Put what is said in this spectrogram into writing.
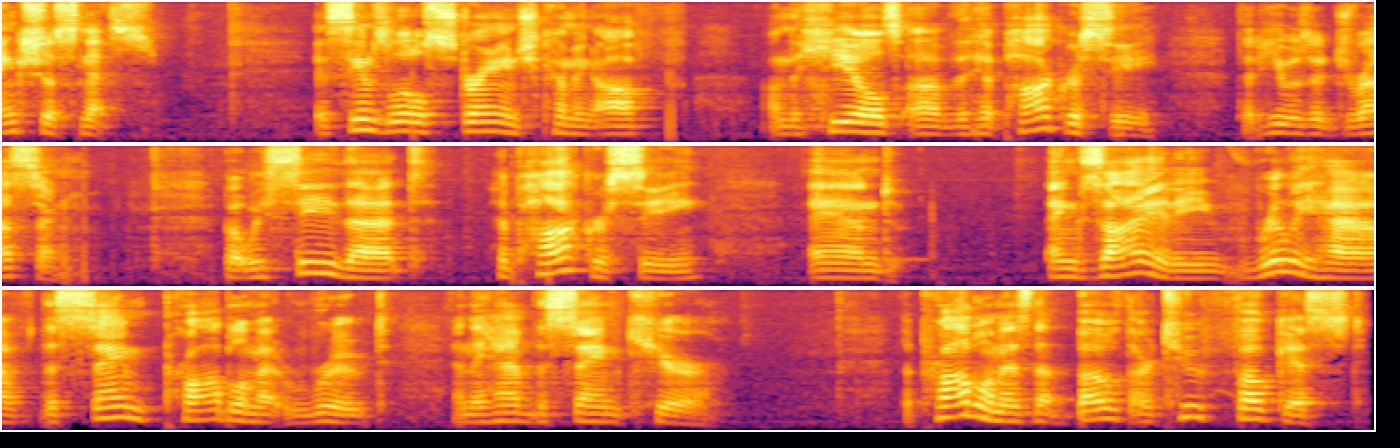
anxiousness. It seems a little strange coming off on the heels of the hypocrisy that he was addressing. But we see that hypocrisy and anxiety really have the same problem at root and they have the same cure. The problem is that both are too focused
